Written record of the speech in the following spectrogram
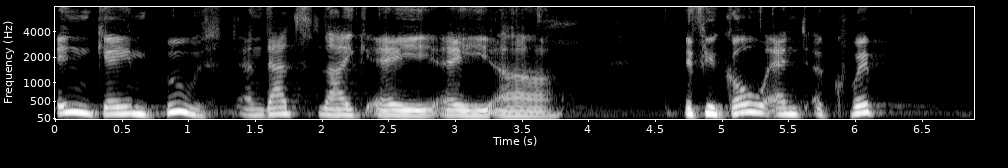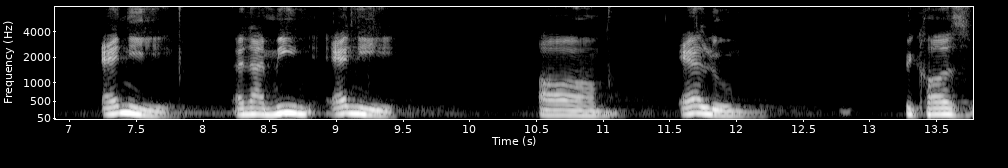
in-game boost and that's like a a uh, if you go and equip any and I mean any um, heirloom because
